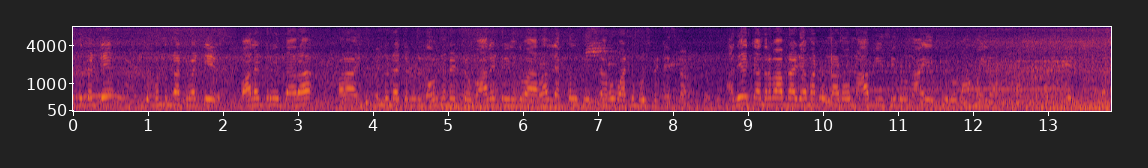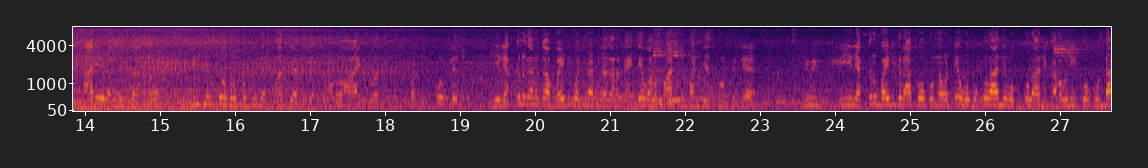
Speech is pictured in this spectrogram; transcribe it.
ఎందుకంటే ఇంతకుముందు ఉన్నటువంటి వాలంటరీ ద్వారా మన ముందు ఉన్నటువంటి గవర్నమెంట్ వాలంటీర్ల ద్వారా లెక్కలు తీసినారు వాటిని మూసిపెట్టేసినారు. అదే చంద్రబాబు నాయుడు ఏమంటున్నాడు నా బీసీలు నా ఎస్సీలు నా మైనార్టీ సారీ అందిస్తాను. బీసీల కోసం పుట్టిన పార్టీ అంటే చెప్తున్నాడు ఆయన కూడా దీని గురించి పట్టించుకోవట్లేదు. ఈ లెక్కలు కనుక బయటకు వచ్చినట్లు కనుక అయితే వాళ్ళ పార్టీలు బంద్ చేసుకోవాల్సిందే. ఇవి ఈ లెక్కలు బయటికి రాకోకుండా ఉంటే ఒక కులాన్ని ఒక కులాన్ని కలవనీకోకుండా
